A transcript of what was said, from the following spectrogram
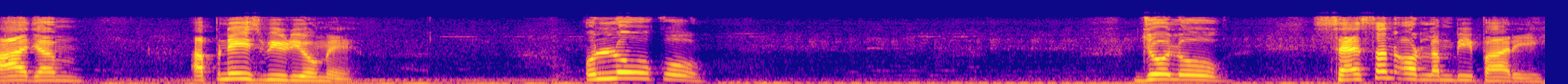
आज हम अपने इस वीडियो में उन लोगों को जो लोग सेशन और लंबी पारी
